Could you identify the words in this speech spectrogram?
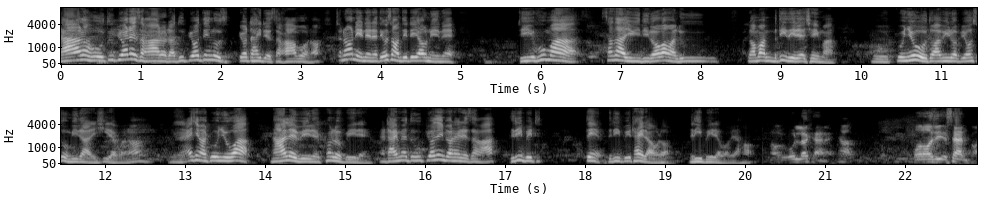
ကတော့ဟို तू ပြောတဲ့စကားကတော့ဒါ तू ပြောတင်းလို့ပြောထိုက်တဲ့စကားပေါ့နော်ကျွန်တော်အနေနဲ့လည်းတယောက်ဆောင်တေးတစ်ယောက်အနေနဲ့ဒီအခုမှစစယူဒီလောကမှာလူလောကမသိသေးတဲ့အချိန်မှာဟိုကိုညို့ကိုသွားပြီးတော့ပြောဆိုမိတာတွေရှိတယ်ပေါ့နော်အဲ့အချိန်မှာကိုညိုကနားလည်ပေးတယ်ခွင့်လွှတ်ပေးတယ်ဒါပေမဲ့ तू ပြောစင်ပြောထိုက်တဲ့စကားသတိပေးတင်းသတိပေးထိုက်တာတော့သတိပေးတယ်ပေါ့ဗျာဟုတ် ဟုတ်ကိုလက်ခံတယ် ဟုတ် apology accept ပါ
